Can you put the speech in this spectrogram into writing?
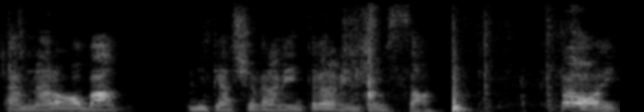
è una roba, mi piace veramente veramente un sacco. Poi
